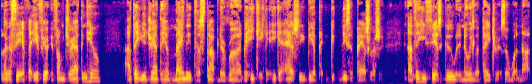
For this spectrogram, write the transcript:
but like I said, if if you're if I'm drafting him, I think you're drafting him mainly to stop the run, but he can he can actually be a decent pass rusher. And I think he fits good with the New England Patriots or whatnot.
